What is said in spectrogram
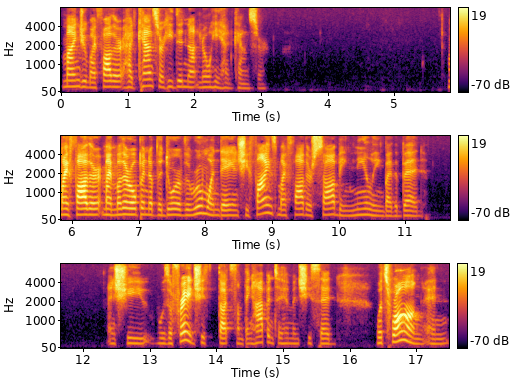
Mind you, my father had cancer. He did not know he had cancer my father my mother opened up the door of the room one day and she finds my father sobbing kneeling by the bed. And she was afraid. She thought something happened to him and she said what's wrong? And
